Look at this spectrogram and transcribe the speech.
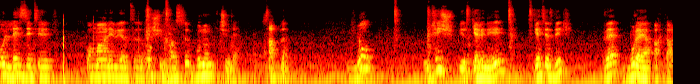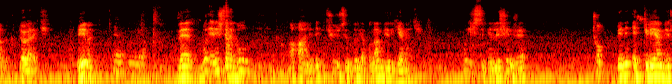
o lezzeti, o maneviyatı, o şifası bunun içinde saklı. Bu müthiş bir geleneği getirdik ve buraya aktardık döverek. Değil mi? Evet öyle. Ve bu eriştede bu ahalide 200 yıldır yapılan bir yemek. Bu ikisi birleşince çok beni etkileyen bir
